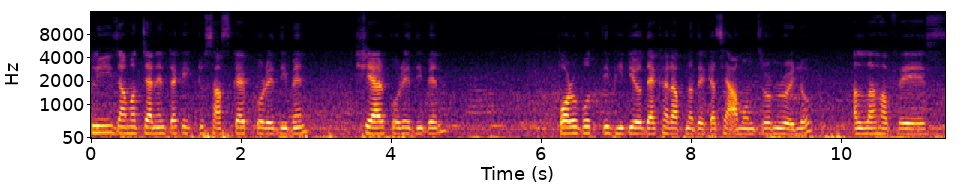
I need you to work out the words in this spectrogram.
প্লিজ আমার চ্যানেলটাকে একটু সাবস্ক্রাইব করে দিবেন শেয়ার করে দিবেন। পরবর্তী ভিডিও দেখার আপনাদের কাছে আমন্ত্রণ রইল। আল্লাহ হাফেজ।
